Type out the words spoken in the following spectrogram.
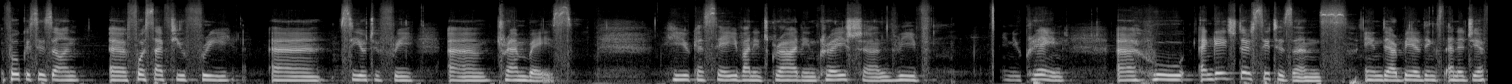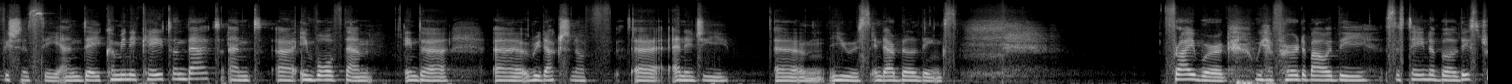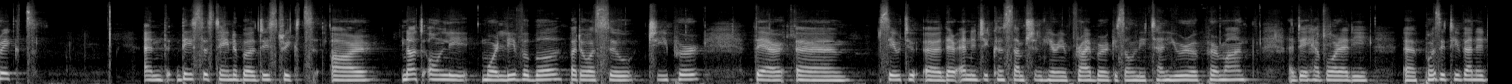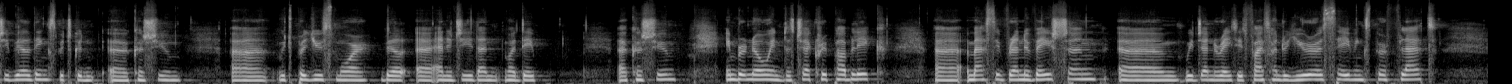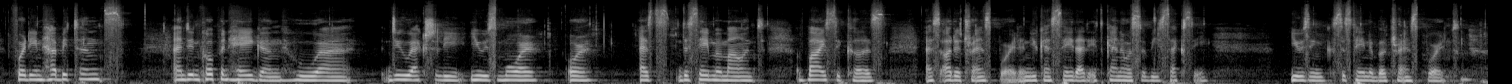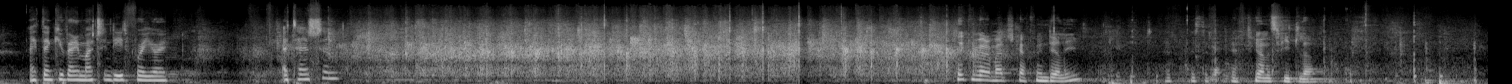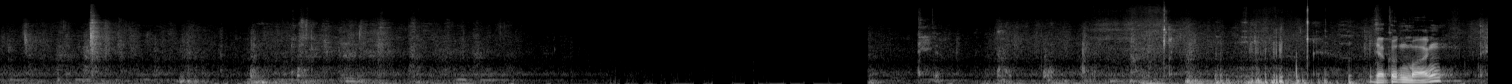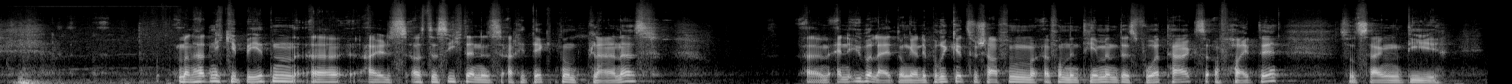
focuses on fossil fuel free, CO2 free um, tramways. Here you can say Ivanić in Croatia and Lviv in Ukraine, uh, who engage their citizens in their buildings' energy efficiency, and they communicate on that and uh, involve them in the uh, reduction of uh, energy um, use in their buildings. Freiburg, we have heard about the sustainable districts, and these sustainable districts are not only more livable but also cheaper. Their um, CO2, uh, their energy consumption here in Freiburg is only 10 euro per month, and they have already uh, positive energy buildings which can uh, consume, uh, which produce more uh, energy than what they uh, consume. In Brno, in the Czech Republic, a massive renovation. Um, we generated 500 euro savings per flat for the inhabitants. And in Copenhagen, who do actually use more or as the same amount of bicycles as other transport. And you can say that it can also be sexy using sustainable transport. I thank you very much indeed for your attention. Thank you very much, Catherine Daly. Mr. Johannes Fiedler. Ja, guten Morgen. Man hat mich gebeten, äh, als aus der Sicht eines Architekten und Planers äh, eine Überleitung, eine Brücke zu schaffen äh, von den Themen des Vortags auf heute, sozusagen die,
